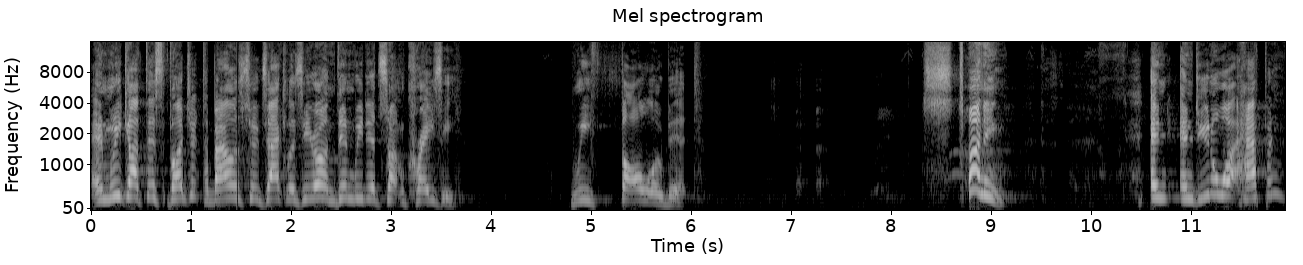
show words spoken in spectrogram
And we got this budget to balance to exactly zero, and then we did something crazy. We followed it. Stunning. And, and do you know what happened?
